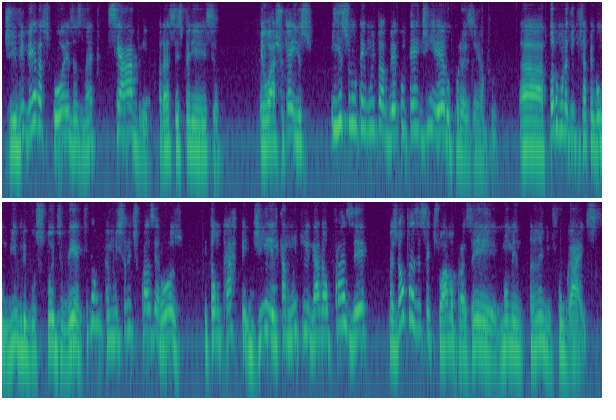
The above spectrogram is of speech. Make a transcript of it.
de viver as coisas, né? Se abre para essa experiência. Eu acho que é isso. E isso não tem muito a ver com ter dinheiro, por exemplo. Uh, todo mundo aqui que já pegou um livro e gostou de ler, aqui é um extremamente prazeroso. Então, o carpe diem, ele está muito ligado ao prazer. Mas não o prazer sexual, o prazer momentâneo, fugaz.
